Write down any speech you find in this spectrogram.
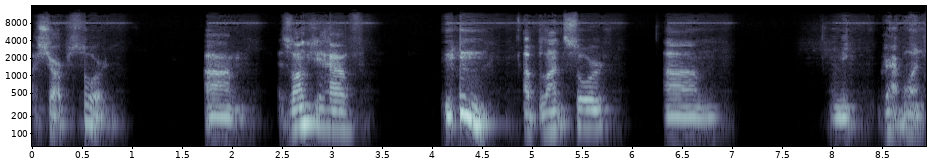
a sharp sword, um, as long as you have a blunt sword um, let me grab one.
